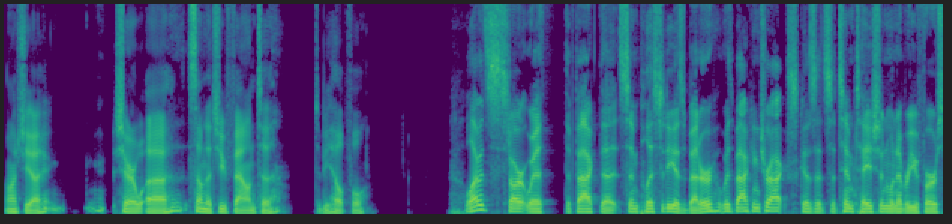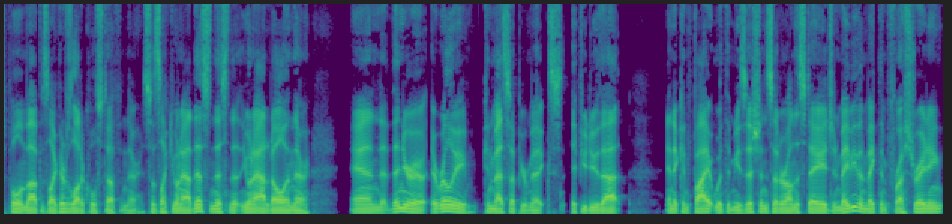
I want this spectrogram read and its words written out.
why don't you uh, share uh, some that you found to to be helpful? Well, I would start with the fact that simplicity is better with backing tracks because it's a temptation whenever you first pull them up. It's like there's a lot of cool stuff in there. So it's like you want to add this and this and. You want to add it all in there. And then you're, it really can mess up your mix if you do that. And it can fight with the musicians that are on the stage and maybe even make them frustrating,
